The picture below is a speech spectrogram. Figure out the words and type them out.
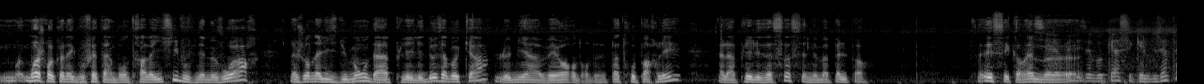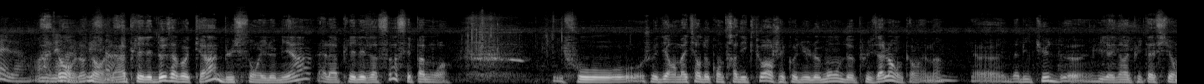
moi, je reconnais que vous faites un bon travail ici. Vous venez me voir. La journaliste du Monde a appelé les deux avocats. Le mien avait ordre de ne pas trop parler. Elle a appelé les assos, elle ne m'appelle pas. Vous savez, c'est quand même. Si elle appelle euh, les avocats, c'est qu'elle vous appelle. Ah non, non, non. Elle a appelé les deux avocats, Busson et le mien. Elle a appelé les assos, c'est pas moi. Il faut, je veux dire, en matière de contradictoire, j'ai connu le monde plus allant quand même. Hein. Mm. Euh, d'habitude, euh, il a une réputation,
